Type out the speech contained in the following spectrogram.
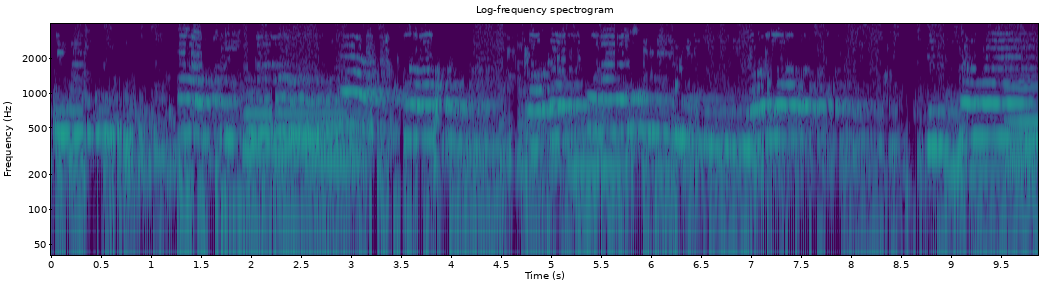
Thank you.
